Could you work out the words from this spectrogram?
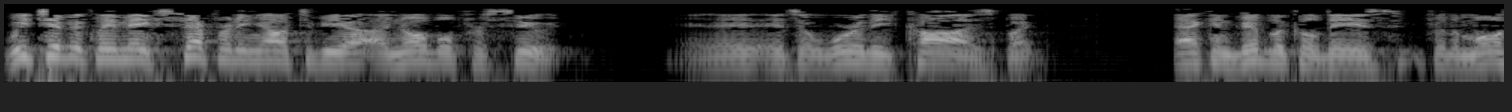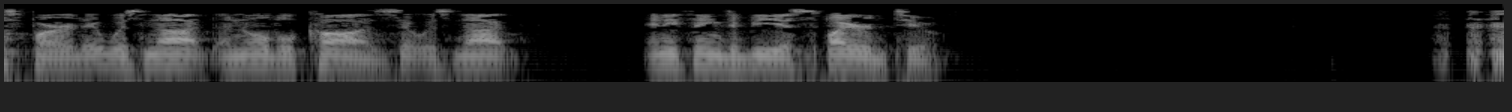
We typically make shepherding out to be a, noble pursuit. It's a worthy cause, but Back in biblical days, for the most part, it was not a noble cause. It was not anything to be aspired to.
